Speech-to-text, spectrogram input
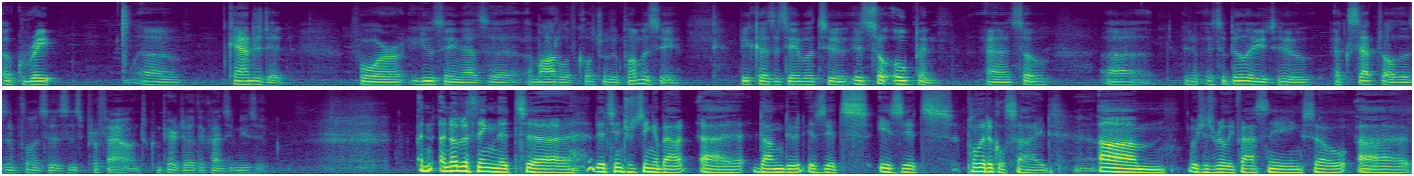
a great uh, candidate for using as a, a, model of cultural diplomacy because it's able to, it's so open and so, uh, you know, its ability to accept all those influences is profound compared to other kinds of music. An- another thing that uh, that's interesting about uh, Dangdut is its is its political side, yeah. um, which is really fascinating. So uh,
